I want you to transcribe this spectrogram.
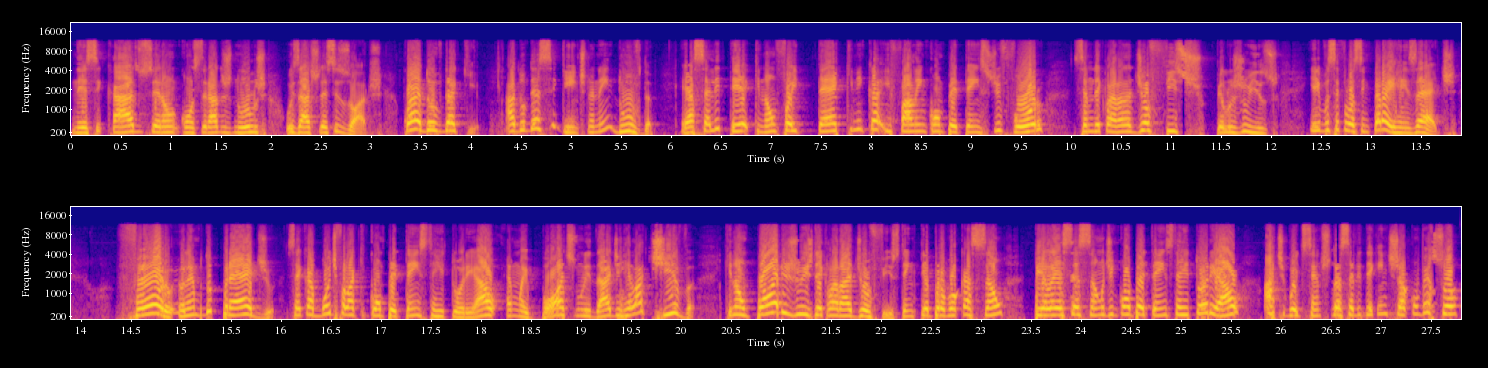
Nesse caso, serão considerados nulos os atos decisórios. Qual é a dúvida aqui? A dúvida é a seguinte, não é nem dúvida, é a CLT, que não foi técnica e fala em competência de foro, sendo declarada de ofício pelo juízo. E aí você falou assim, peraí, Renzete, foro, eu lembro do prédio. Você acabou de falar que competência territorial é uma hipótese, nulidade relativa, que não pode o juiz declarar de ofício, tem que ter provocação pela exceção de incompetência territorial, artigo 800 da CLT, que a gente já conversou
